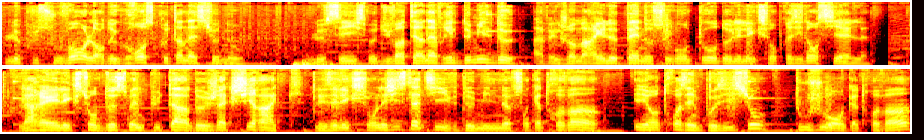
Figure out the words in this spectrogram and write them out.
le plus souvent lors de grands scrutins nationaux. Le séisme du 21 avril 2002, avec Jean-Marie Le Pen au second tour de l'élection présidentielle. La réélection deux semaines plus tard de Jacques Chirac, les élections législatives de 1981. Et en troisième position, toujours en 81,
